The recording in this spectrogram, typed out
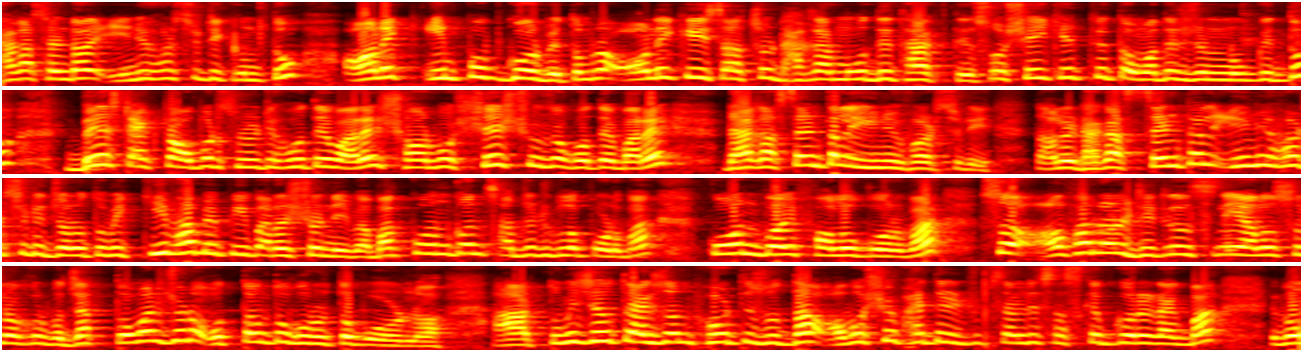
ঢাকা সেন্ট্রাল ইউনিভার্সিটি কিন্তু অনেক ইমপ্রুভ করবে। তোমরা অনেকেই চাচ্ছ ঢাকার মধ্যে থাকতে সো সেই ক্ষেত্রে তোমাদের জন্য কিন্তু বেস্ট একটা অপরচুনিটি হতে পারে, সর্বশেষ সুযোগ হতে পারে ঢাকা সেন্ট্রাল ইউনিভার্সিটি। তাহলে ঢাকা সেন্ট্রাল ইউনিভার্সিটির জন্য তুমি কীভাবে প্রিপারেশন নিবা বা কোন কোন সাবজেক্টগুলো পড়বা, কোন বই ফলো করবা। সো ওভারঅল ডিটেলস নিয়ে আলোচনা করব যা তোমার জন্য অত্যন্ত গুরুত্বপূর্ণ। আর তুমি যেহেতু একজন ভর্তি যোদ্ধা, অবশ্যই ভাইদের ইউটিউব চ্যানেলটি সাবস্ক্রাইব করে রাখবা এবং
